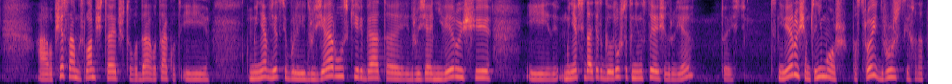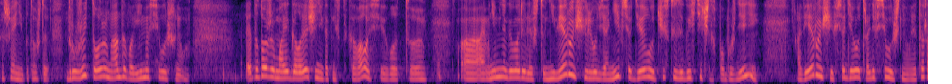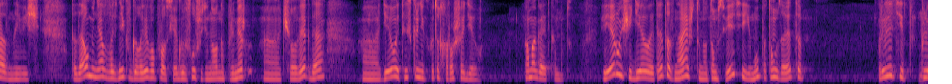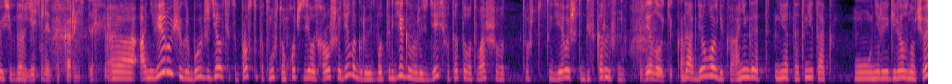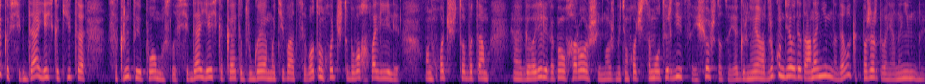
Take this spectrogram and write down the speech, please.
А вообще сам ислам считает, что да, вот так вот. И у меня в детстве были и друзья русские ребята, и друзья неверующие. И мне всегда отец говорил, что это не настоящие друзья. То есть с неверующим ты не можешь построить дружеских отношений, потому что дружить тоже надо во имя Всевышнего. Это тоже в моей голове еще никак не стыковалось. И вот э, а, они мне говорили, что неверующие люди, они все делают чисто из эгоистичных побуждений, а верующие все делают ради Всевышнего. Это разные вещи. Тогда у меня возник в голове вопрос. Я говорю, слушайте, ну, например, э, человек, да, э, делает искренне какое-то хорошее дело, помогает кому-то. Верующий делает это, зная, что на том свете ему потом за это Прилетит плюсик, да. Есть типа. это корысть, да? А, а неверующий, говорю, будет же делать это просто потому, что он хочет сделать хорошее дело. Говорю, вот ты где, говорю, здесь вот это вот ваше вот то, что ты делаешь, это бескорыстно. Где логика? Да, где логика? Они говорят, нет, это не так. у нерелигиозного человека всегда есть какие-то сокрытые помыслы, всегда есть какая-то другая мотивация. Вот он хочет, чтобы его хвалили, он хочет, чтобы там э, говорили, какой он хороший, может быть, он хочет самоутвердиться, еще что-то. Я говорю, ну а вдруг он делает это анонимно, да, вот как пожертвование анонимное.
